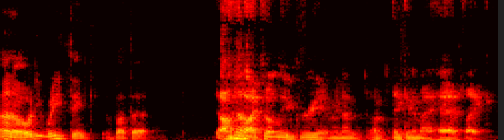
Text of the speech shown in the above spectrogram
I don't know. What do you, what do you think about that? Oh no, I totally agree. I mean, I'm I'm thinking in my head like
